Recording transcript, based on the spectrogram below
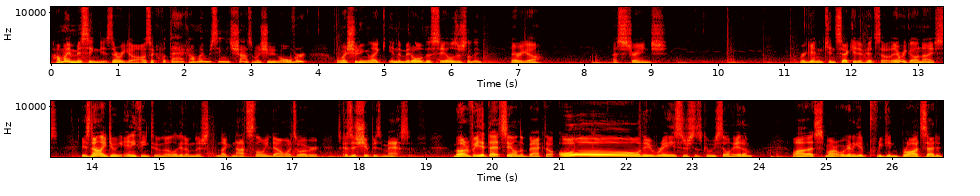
How am I missing these? There we go. I was like, what the heck? How am I missing these shots? Am I shooting over? Or am I shooting like in the middle of the sails or something? There we go. That's strange. We're getting consecutive hits though. There we go. Nice. It's not like doing anything to them though. Look at them. They're like not slowing down whatsoever. It's because the ship is massive. But if we hit that sail in the back though. Oh, they raised their sails. Can we still hit them? Wow, that's smart. We're gonna get freaking broadsided.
